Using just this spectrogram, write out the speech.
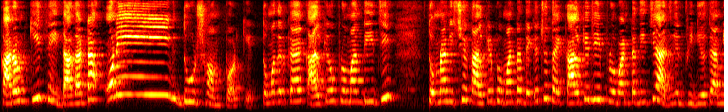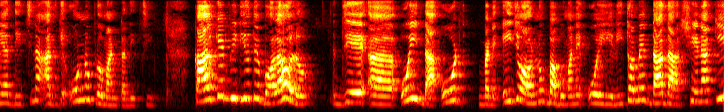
কারণ কি? সেই দাদাটা অনেক দূর সম্পর্কে। তোমাদের কালকেও প্রমাণ দিয়েছি। তোমরা নিশ্চয়ই কালকের প্রমাণটা দেখেছ, তাই কালকে যেই প্রমাণটা দিচ্ছি, আজকের ভিডিওতে আমি আর দিচ্ছি না, আজকে অন্য প্রমাণটা দিচ্ছি। কালকের ভিডিওতে বলা হলো যে ওই দা, ওর মানে এই যে অর্ণববাবু মানে ওই রিতমের দাদা, সে নাকি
